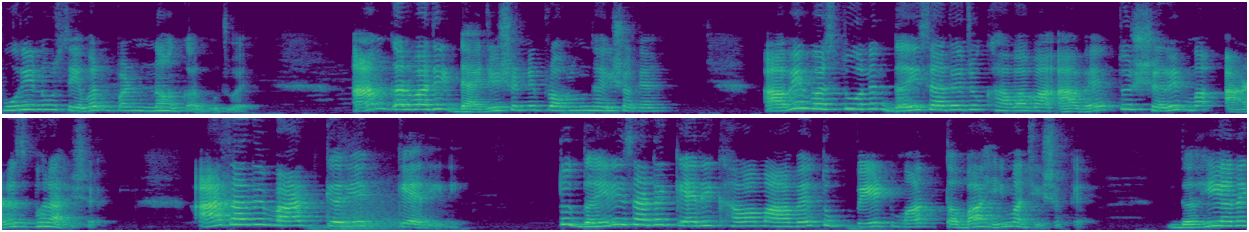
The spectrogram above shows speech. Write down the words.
પૂરીનું સેવન પણ ન કરવું જોઈએ. આમ કરવાથી ડાયજેશનની પ્રોબ્લેમ થઈ શકે. આવી વસ્તુઓને દહીં સાથે જો ખાવામાં આવે તો શરીરમાં આળસ ભરાય છે. આ સાથે વાત કરીએ કેરીની. તો દહીંની સાથે કેરી ખાવામાં આવે તો પેટમાં તબાહી મચી શકે. દહીં અને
